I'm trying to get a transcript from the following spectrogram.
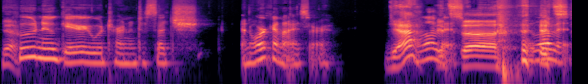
yeah. who knew Gary would turn into such an organizer. Yeah, I love it's, it. Uh, I love it.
